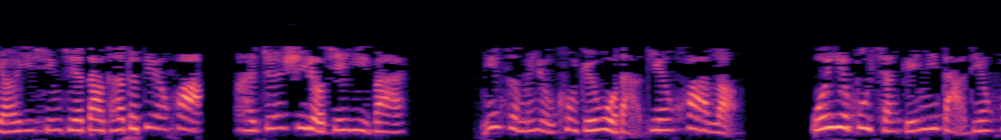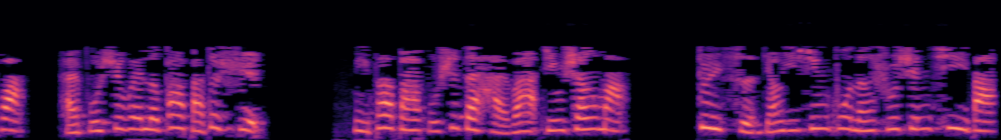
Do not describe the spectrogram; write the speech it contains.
姚一星接到他的电话，还真是有些意外。你怎么有空给我打电话了？我也不想给你打电话，还不是为了爸爸的事。你爸爸不是在海外经商吗？对此，姚一星不能说生气吧，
